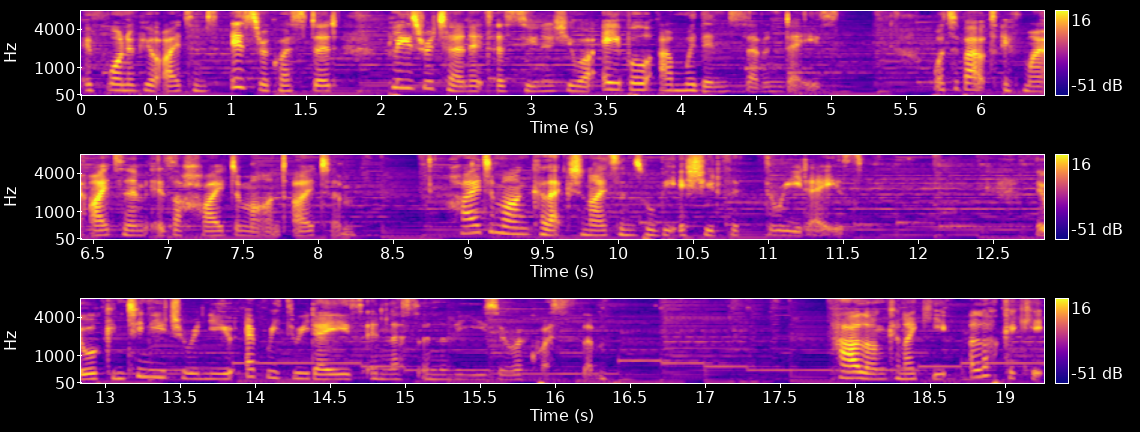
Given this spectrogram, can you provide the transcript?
If one of your items is requested, please return it as soon as you are able and within 7 days. What about if my item is a high demand item? High demand collection items will be issued for 3 days. They will continue to renew every 3 days unless another user requests them. How long can I keep a locker key?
